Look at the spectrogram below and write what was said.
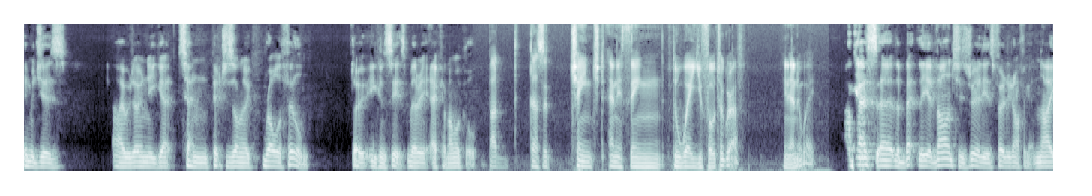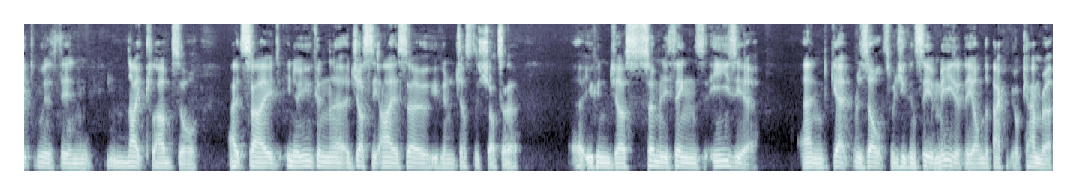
images, I would only get 10 pictures on a roll of film. So you can see it's very economical. But does it change anything the way you photograph in any way? I guess uh, the the advantage really is photographing at night within nightclubs or outside. You know, you can uh, adjust the ISO, you can adjust the shutter, uh, you can just so many things easier and get results which you can see immediately on the back of your camera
